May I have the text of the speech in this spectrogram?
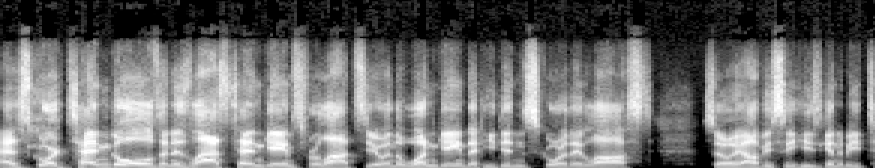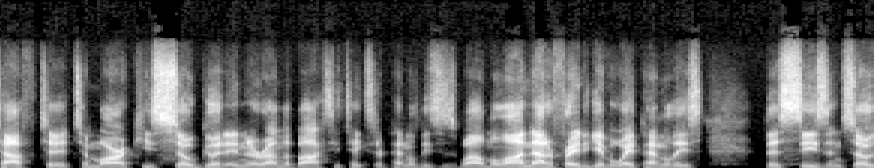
has scored 10 goals in his last 10 games for Lazio. And the one game that he didn't score, they lost. So obviously he's going to be tough to, to mark. He's so good in and around the box. He takes their penalties as well. Milan not afraid to give away penalties this season. So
